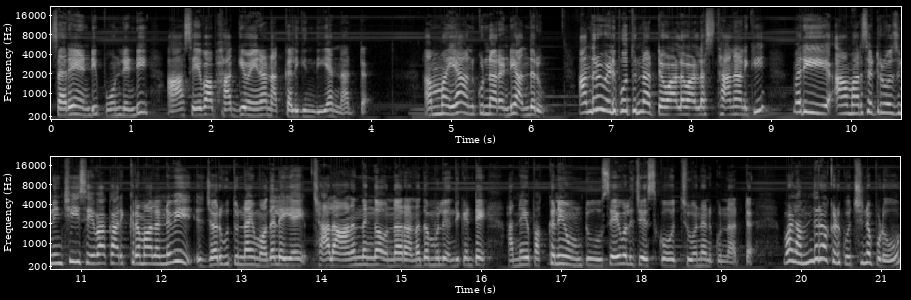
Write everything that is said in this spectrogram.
సరే అండి పోన్లేండి. ఆ సేవా భాగ్యమైనా నాకు కలిగింది అన్నట్ట. అమ్మయ్య అనుకున్నారండి అందరూ. అందరూ వెళ్ళిపోతున్నట్ట వాళ్ళ వాళ్ళ స్థానానికి. మరి ఆ మరుసటి రోజు నుంచి ఈ సేవా కార్యక్రమాలన్నవి జరుగుతున్నాయి మొదలయ్యాయి. చాలా ఆనందంగా ఉన్నారు అన్నదమ్ములు. ఎందుకంటే అన్నయ్య పక్కనే ఉంటూ సేవలు చేసుకోవచ్చు అని అనుకున్నట్ట వాళ్ళందరూ అక్కడికి వచ్చినప్పుడు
